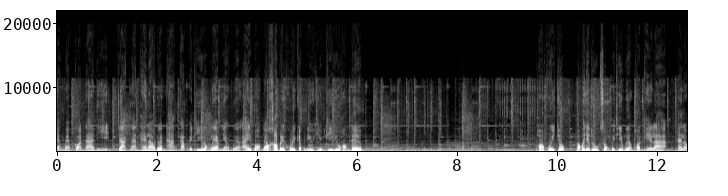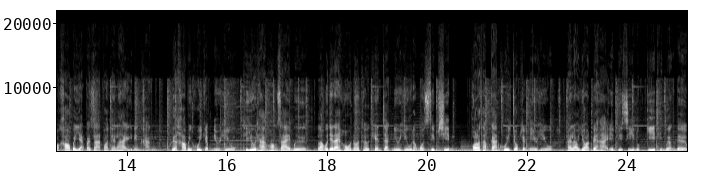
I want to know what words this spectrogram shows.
ยังแมปก่อนหน้านี้ จากนั้นให้เราเดินทางกลับไปที่โรงแรมอยังเมืองไอซ์บอก แล้วเข้าไปคุยกับนิวฮิมที่อยู่ห้องเดิม พอคุยจบเราก็จะถูกส่งไปที่เมืองพอนเทล่าให้เราเข้าไปยังปราสาทพอนเทล่าอีกหนึ่งครั้ง เพื่อเข้าไปคุยกับนิวฮิลที่อยู่ทางห้องซ้ายมือ เราก็จะได้โฮโนเทอร์เคนจากนิวฮิลทั้งหมด 10 ชิ้นพอเราทำการคุยจบจากนิวฮิลให้เราย้อนไปหา NPC ลูกี้ที่เมืองเดิม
